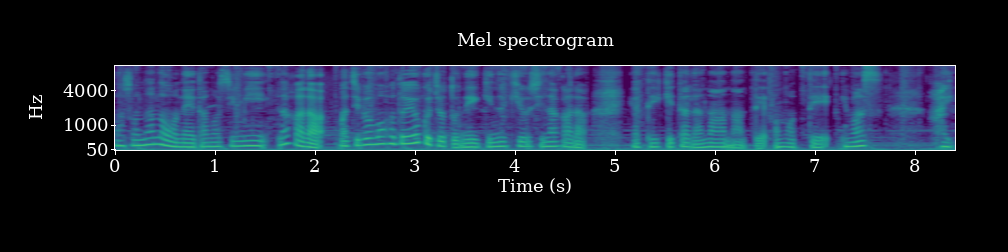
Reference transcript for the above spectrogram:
まあ、そんなのをね楽しみながら、まあ、自分も程よくちょっとね息抜きをしながらやっていけたらななんて思っています。はい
